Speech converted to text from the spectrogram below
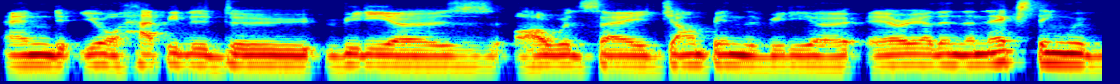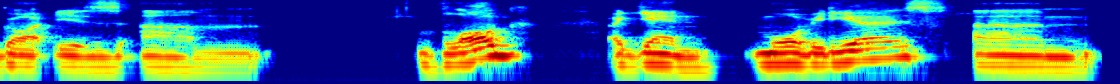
and you're happy to do videos, I would say jump in the video area. Then the next thing we've got is um, vlog. Again, more videos. Um,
